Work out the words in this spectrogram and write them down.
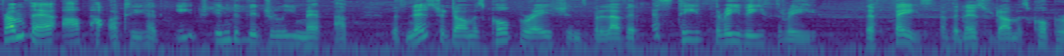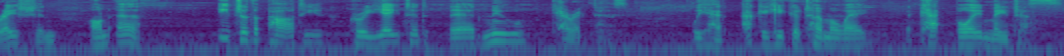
From there, our party had each individually met up with Nostradamus Corporation's beloved ST3V3, the face of the Nostradamus Corporation on Earth. Each of the party created their new characters. We had Akihiko Tomoe, the Catboy Magus.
